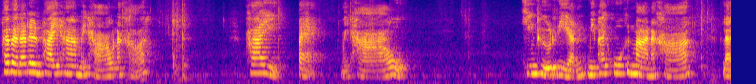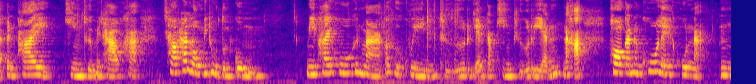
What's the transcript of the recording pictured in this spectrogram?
ไพ่ใบแรกเดินไพ่ห้าไม้เท้านะคะไพ่แปดไม้เท้าคิงถือเหรียญมีไพ่คู่ขึ้นมานะคะ และเป็นไพ่คิงถือไม้เท้าค่ะ ชาวธาตุลมมิถุนตุลกุมมีไพ่คู่ขึ้นมาก็คือควีนถือเหรียญกับคิงถือเหรียญนะคะ พอกันทั้งคู่เลยคุณอะอืม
